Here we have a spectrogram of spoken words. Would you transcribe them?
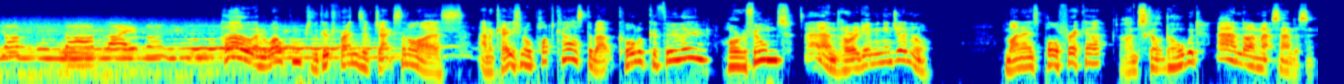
just to start life anew. Hello and welcome to the good friends of Jackson Elias, an occasional podcast about Call of Cthulhu, Horror films. and horror gaming in general. My name's Paul Fricker, I'm Scott Dorward. And I'm Matt Sanderson.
